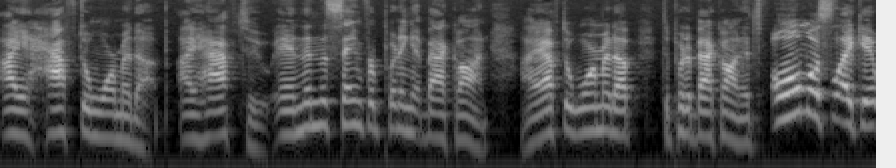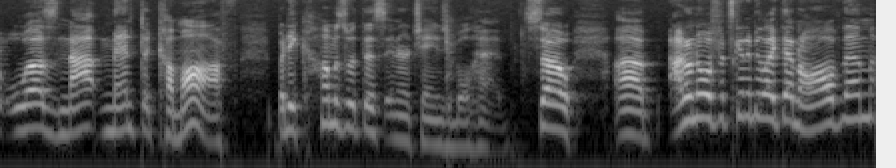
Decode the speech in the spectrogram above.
I have to warm it up. I have to, and then the same for putting it back on. I have to warm it up to put it back on. It's almost like it was not meant to come off, but he comes with this interchangeable head. So uh, I don't know if it's going to be like that in all of them.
